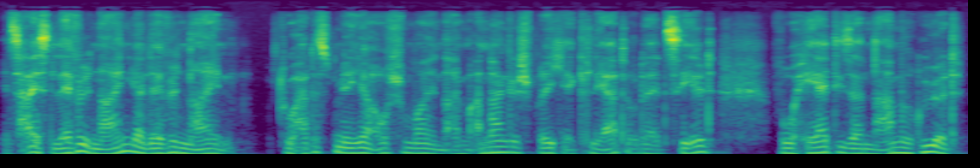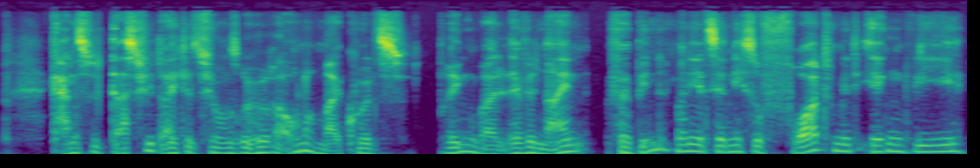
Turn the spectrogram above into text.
Jetzt heißt Level 9 ja Level 9. Du hattest mir ja auch schon mal in einem anderen Gespräch erklärt oder erzählt, woher dieser Name rührt. Kannst du das vielleicht jetzt für unsere Hörer auch noch mal kurz bringen? Weil Level 9 verbindet man jetzt ja nicht sofort mit irgendwie,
